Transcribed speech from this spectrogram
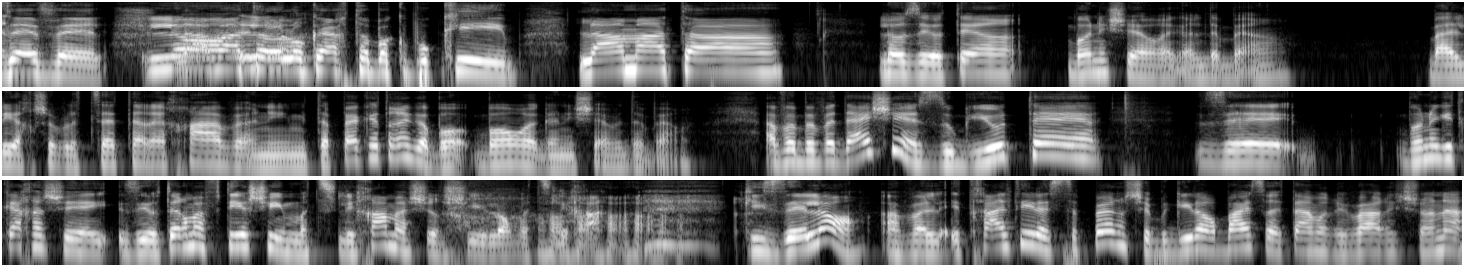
את. הזבל? לא, למה אתה לא לא. לוקח את הבקבוקים? למה אתה... לא, זה יותר, בוא נשב רגע לדבר. בא לי עכשיו לצאת עליך ואני מתאפקת רגע, בוא, בוא רגע נשב לדבר. אבל בוודאי שיש זוגיות, אה, זה, בוא נגיד ככה שזה יותר מפתיע שהיא מצליחה מאשר שהיא לא מצליחה. כי זה לא, אבל התחלתי לספר שבגיל 14 הייתה המריבה הראשונה,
